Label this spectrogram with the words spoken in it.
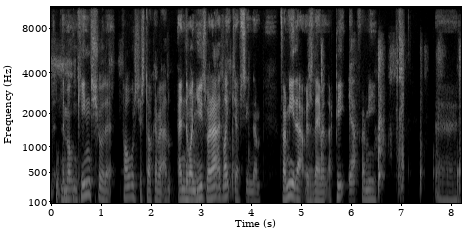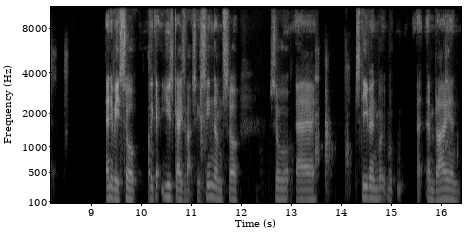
the, the Milton Keynes show that Paul was just talking about, and the one you were at. I'd like to have seen them. For me, that was them at their peak. Yeah. For me. Uh, anyway, so the you guys have actually seen them. So, so uh, Stephen and Brian,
